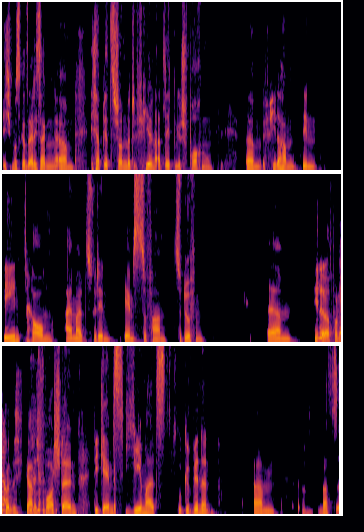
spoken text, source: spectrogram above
ich muss ganz ehrlich sagen, ähm, ich habe jetzt schon mit vielen Athleten gesprochen. Ähm, viele haben den, den Traum, einmal zu den Games zu fahren, zu dürfen. Ähm, viele davon ja. können sich gar nicht vorstellen, die Games jemals zu gewinnen. Ähm, was,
